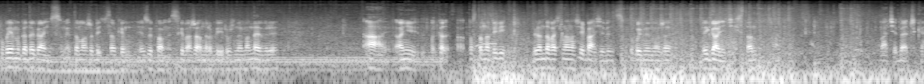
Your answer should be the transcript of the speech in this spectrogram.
Spróbujemy go dogonić w sumie, to może być całkiem niezły pomysł, chyba że on robi różne manewry. A, oni postanowili wylądować na naszej bazie, więc spróbujmy może wygonić ich stąd. Macie beczkę.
